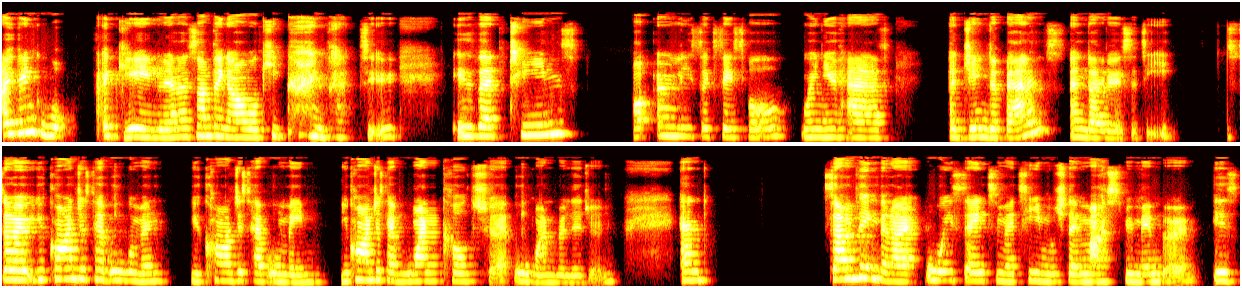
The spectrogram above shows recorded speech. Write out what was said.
I think again, and it's something I will keep going back to, is that teams are only successful when you have a gender balance and diversity. So you can't just have all women, you can't just have all men, you can't just have one culture or one religion. And something that I always say to my team, which they must remember, is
